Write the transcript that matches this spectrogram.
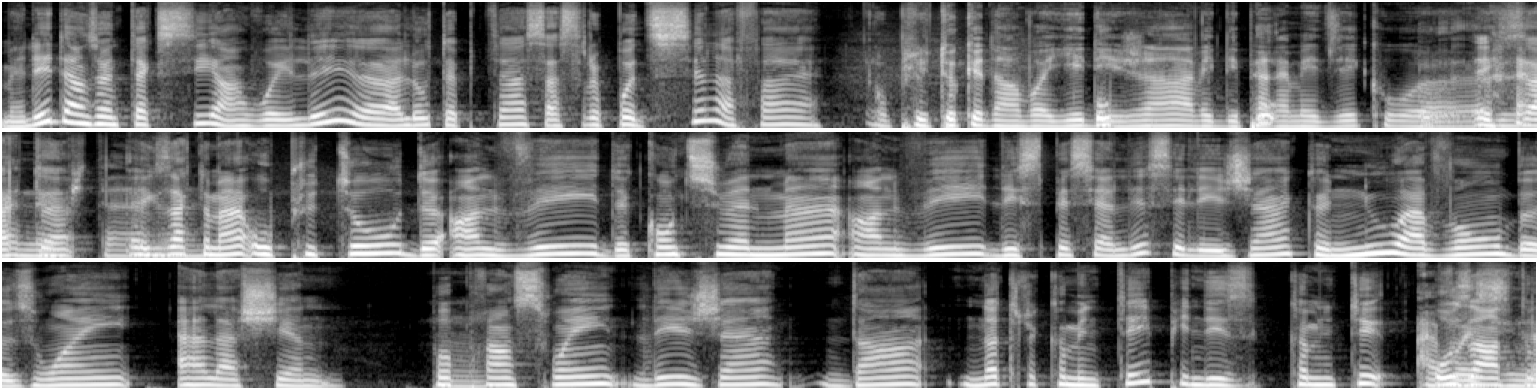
Mais les dans un taxi, envoyez-les euh, à l'autre hôpital, ça ne serait pas difficile à faire. Ou plutôt que d'envoyer des gens avec des paramédics ou euh, exact, à un hôpital. Exactement. Ou plutôt d'enlever, de continuellement enlever les spécialistes et les gens que nous avons besoin à la Chine pour mm. prendre soin des gens dans notre communauté puis les communautés aux entours.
